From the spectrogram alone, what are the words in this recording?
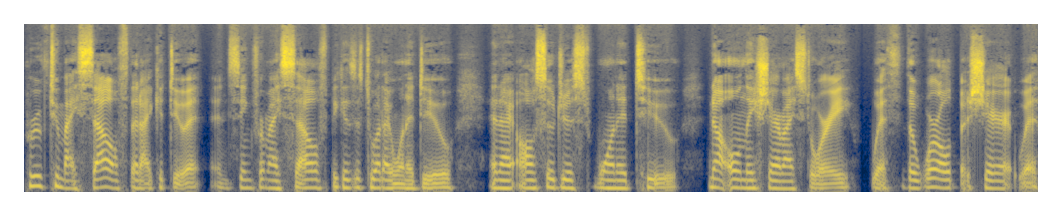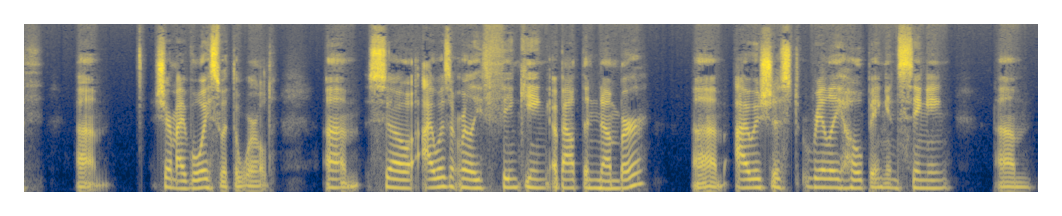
prove to myself that I could do it and sing for myself because it's what I want to do. And I also just wanted to not only share my story with the world, but share it with, um, share my voice with the world. Um, so I wasn't really thinking about the number. Um, I was just really hoping and singing, um,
